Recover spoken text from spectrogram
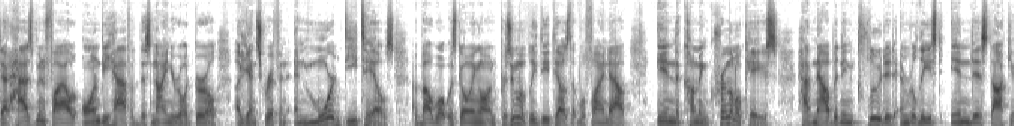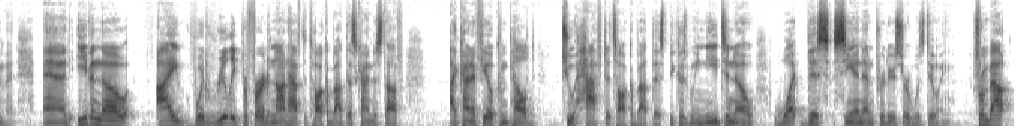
that has been filed on behalf of this nine year old girl against Griffin. And more details about what was going on, presumably details that we'll find out in the coming criminal case, have now been included and released in this document. And even though I would really prefer to not have to talk about this kind of stuff, I kind of feel compelled to have to talk about this because we need to know what this CNN producer was doing. From about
